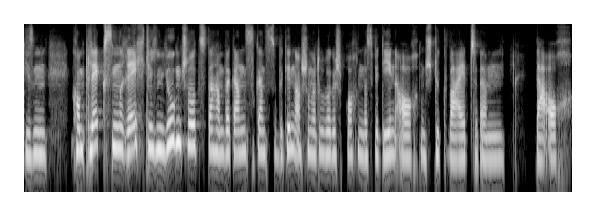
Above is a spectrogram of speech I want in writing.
diesen komplexen rechtlichen Jugendschutz, da haben wir ganz, ganz zu Beginn auch schon mal drüber gesprochen, dass wir den auch ein Stück weit ähm, da auch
